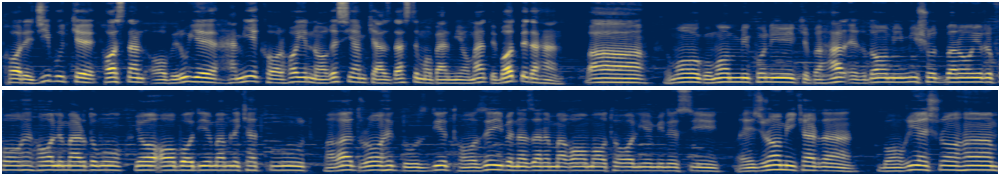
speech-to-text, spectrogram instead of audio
خارجی بود که خواستند آبروی همه کارهای ناقصی هم که از دست ما برمیآمد به باد بدهند. و شما گمان می‌کنید که به هر اقدامی می‌شد برای رفاه حال مردم و یا آبادی مملکت بود فقط راه دزدی تازه‌ای به نظر مقامات عالیه می‌رسید و اجرا می‌کردند. باقیش را هم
